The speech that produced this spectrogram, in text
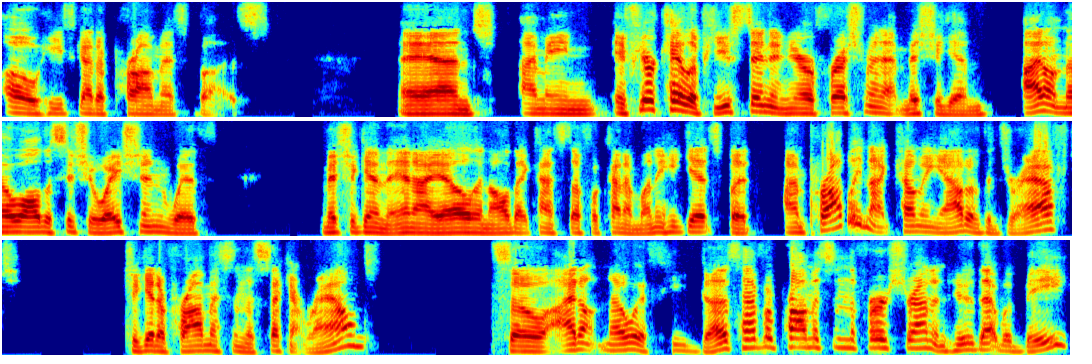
oh, he's got a promise buzz. And I mean, if you're Caleb Houstan and you're a freshman at Michigan, I don't know all the situation with Michigan, the NIL, and all that kind of stuff, what kind of money he gets, but I'm probably not coming out of the draft to get a promise in the second round. So I don't know if he does have a promise in the first round and who that would be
